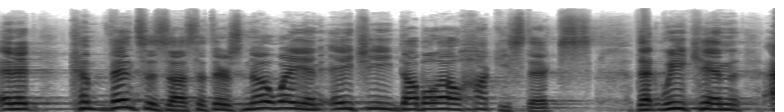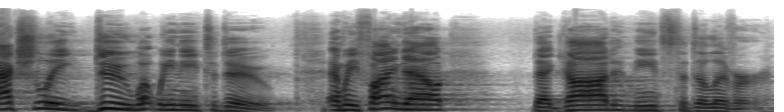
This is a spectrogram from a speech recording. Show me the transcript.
And it convinces us that there's no way in H E double L hockey sticks that we can actually do what we need to do. And we find out that God needs to deliver.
